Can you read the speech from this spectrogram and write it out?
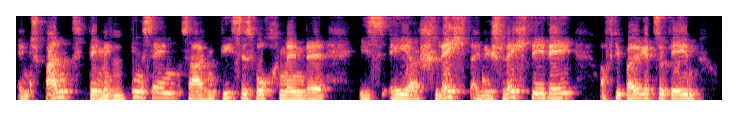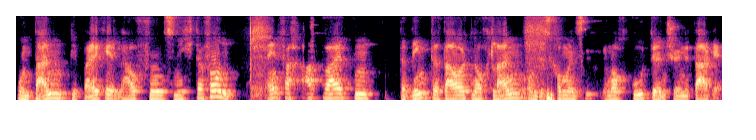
entspannt dem mhm. entgegensehen, sagen, dieses Wochenende ist eher schlecht, eine schlechte Idee, auf die Berge zu gehen und dann die Berge laufen uns nicht davon. Einfach abwarten, der Winter dauert noch lang und es kommen noch gute und schöne Tage.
